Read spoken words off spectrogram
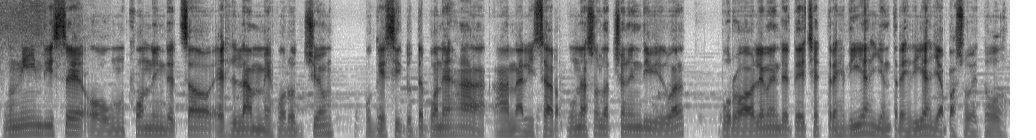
un índice o un fondo indexado es la mejor opción, porque si tú te pones a, analizar una sola acción individual, probablemente te eches tres días y en tres días ya pasó de todo.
